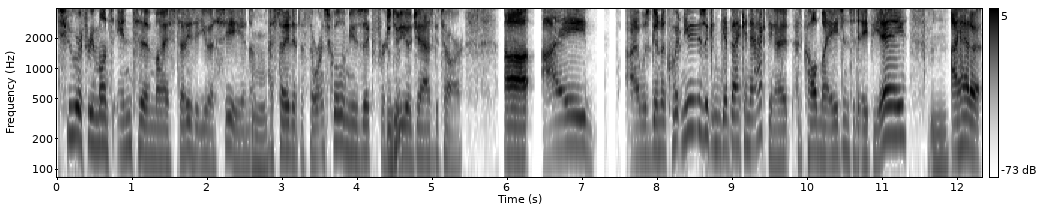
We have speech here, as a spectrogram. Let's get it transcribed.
two or three months into my studies at USC, and Mhm. I studied at the Thornton School of Music for Mhm. studio jazz guitar. Uh, I I was gonna quit music and get back into acting. I had called my agents at APA. Mhm. I had a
